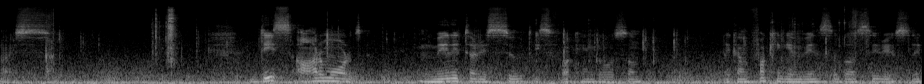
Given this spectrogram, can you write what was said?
Nice. This armored military suit is fucking awesome. Like I'm fucking invincible, seriously.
